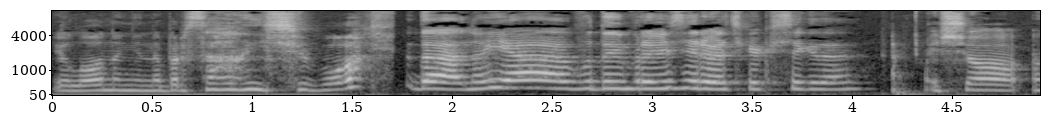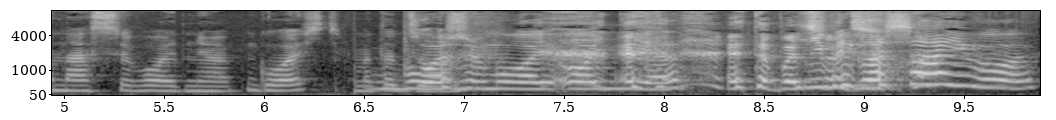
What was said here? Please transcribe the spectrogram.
Илона не набросала ничего. Да, но я буду импровизировать, как всегда. Еще у нас сегодня гость. Это Боже Джон. мой, о нет. Это большой Не приглашай его.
